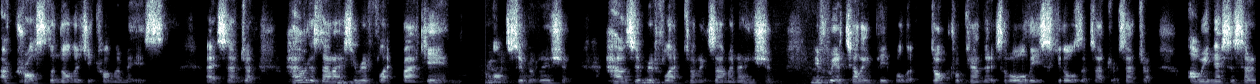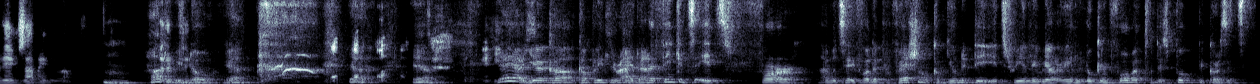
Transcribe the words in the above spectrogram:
across the knowledge economies, etc. How does that actually reflect back in on supervision? How does it reflect on examination? If we are telling people that doctoral candidates have all these skills, etc., etc., are we necessarily examining them? Mm-hmm. How do we know? Yeah. yeah, yeah, yeah, you're co- completely right, and I think it's it's for I would say for the professional community, it's really we are really looking forward to this book because it's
